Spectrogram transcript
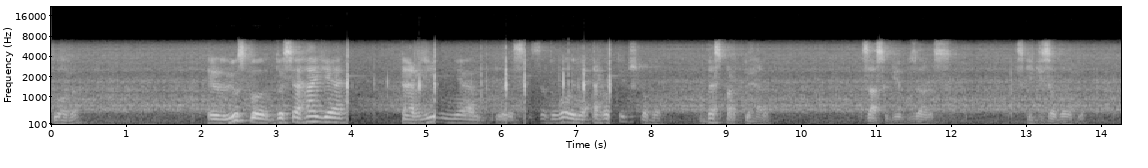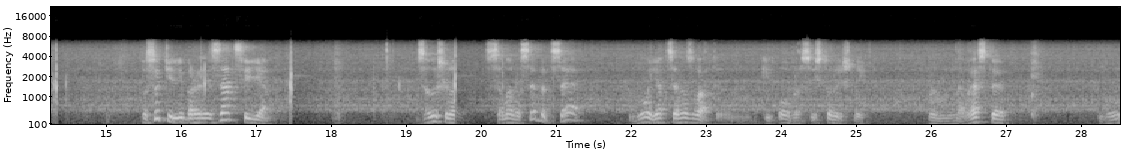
клона. Е, Людство досягає рівня е, задоволення еротичного без партнера. Засобів зараз скільки завгодно. По суті, лібералізація залишена сама на себе, це, ну як це назвати, який образ історичний навести. Ну,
